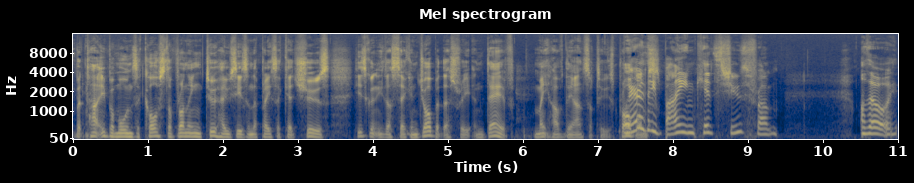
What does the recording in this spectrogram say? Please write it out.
But Tatty bemoans the cost of running two houses and the price of kids' shoes. He's going to need a second job at this rate, and Dev might have the answer to his problems. Where are they buying kids' shoes from? Although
